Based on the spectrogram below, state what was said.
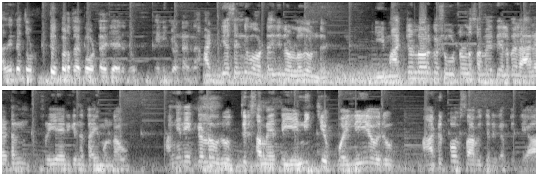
അതിന്റെ തൊട്ട് ഇപ്പുറത്തെ കോട്ടേജ് ആയിരുന്നു എനിക്കുണ്ടായിരുന്നത്. അഡ്ജസന്റ് കോട്ടേജിലുള്ളതുകൊണ്ട് ഈ മറ്റുള്ളവർക്ക് ഷൂട്ടുള്ള സമയത്ത് ചിലപ്പോൾ ലാലേട്ടൻ ഫ്രീ ആയിരിക്കുന്ന ടൈം ഉണ്ടാവും. അങ്ങനെയൊക്കെയുള്ള ഒരു ഒത്തിരി സമയത്ത് എനിക്ക് വലിയ ഒരു അടുപ്പം സ്ഥാപിച്ചെടുക്കാൻ പറ്റി ആ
